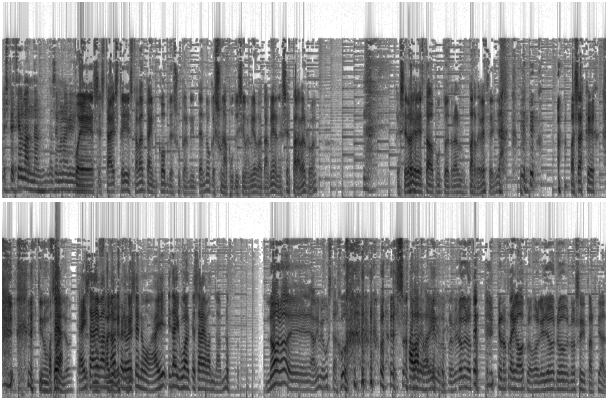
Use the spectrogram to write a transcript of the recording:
Especial Van Damme, la semana que viene. Pues está este y estaba el Time Cop de Super Nintendo, que es una putísima mierda también. Ese es para verlo, ¿eh? Que se lo he estado a punto de traerlo un par de veces ya. Pasa que tiene un O fallo. ahí sale Van Damme, pero ese no. Ahí da igual que salga Van Damme, ¿no? No, no, eh, a mí me gusta el juego. Por eso Ah, no vale, lo vale. Prefiero que no, tra- que no traiga otro, porque yo no, no soy parcial.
